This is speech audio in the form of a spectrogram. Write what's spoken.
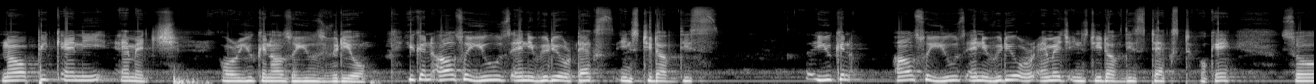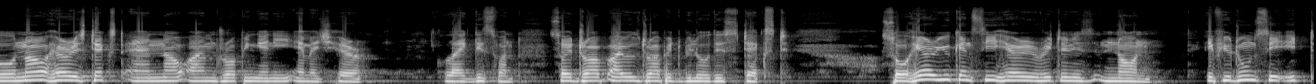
now pick any image or you can also use video. You can also use any video or text instead of this. You can also use any video or image instead of this text okay? So now here is text and now I'm dropping any image here like this one. So I drop I will drop it below this text. So here you can see here written is none. If you don't see it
